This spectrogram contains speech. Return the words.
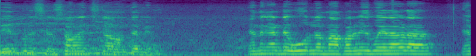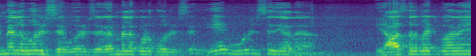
తీర్పుని శిరసావించినాం అంతే మేము. ఎందుకంటే ఊర్లో మా పని మీద పోయినా కూడా ఎమ్మెల్యే ఊరిడిసే ఊరిడిసే ఎమ్మెల్యే కొడుకు ఊరిడిసే. ఏం ఊరిడిసేది కదా? ఈ ఆస్తులు పెట్టుకొని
